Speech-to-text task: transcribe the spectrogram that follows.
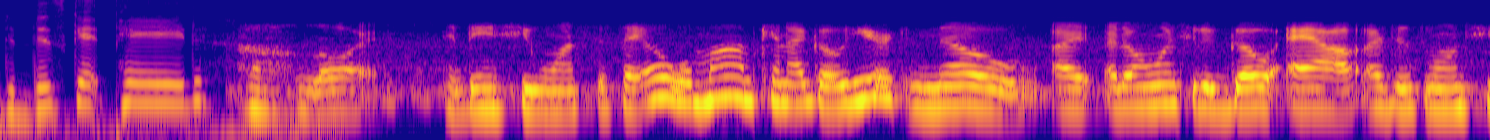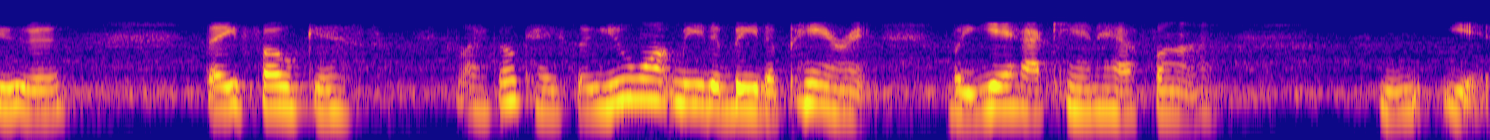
Did this get paid? Oh, Lord. And then she wants to say, oh, well, mom, can I go here? No, I, I don't want you to go out. I just want you to stay focused like, okay, so you want me to be the parent, but yet I can't have fun. Yes,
